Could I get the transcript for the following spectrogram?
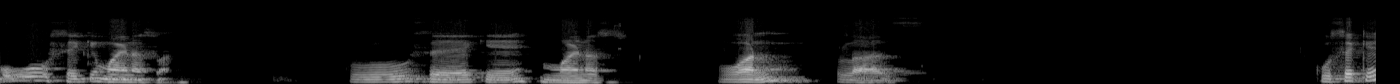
cosec A minus one cosec A minus one plus cosec A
